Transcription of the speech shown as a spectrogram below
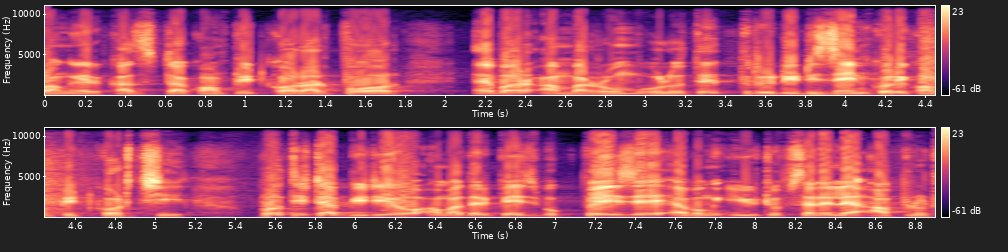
রঙের কাজটা কমপ্লিট করার পর এবার আমরা রুমগুলোতে থ্রিডি ডিজাইন করে কমপ্লিট করছি। প্রতিটা ভিডিও আমাদের ফেসবুক পেজে এবং ইউটিউব চ্যানেলে আপলোড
